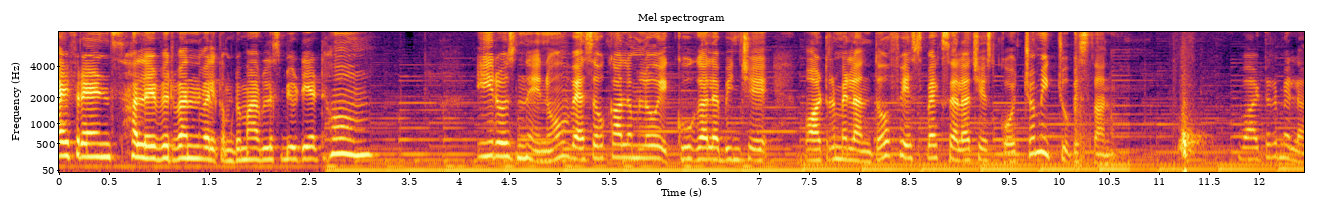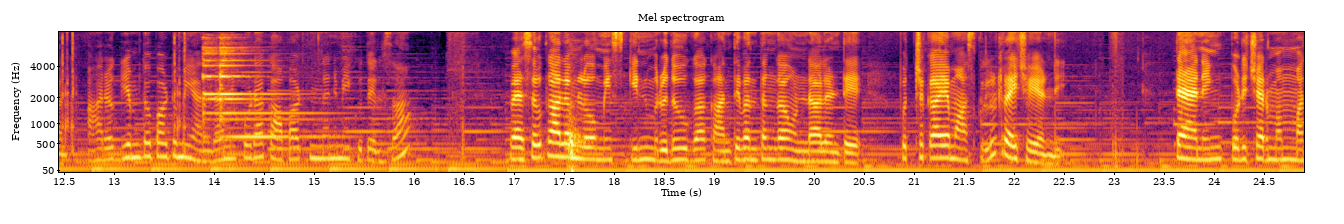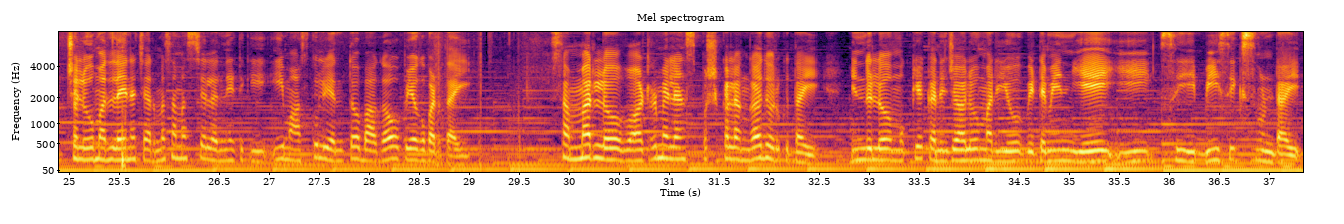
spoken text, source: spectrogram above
Hi friends hello everyone welcome to marvellous beauty at home ఈరోజు నేను వేసవకాలంలో ఎక్కువగా లభించే వాటర్ మెలన్తో ఫేస్ ప్యాక్స్ ఎలా చేసుకోవచ్చో మీకు చూపిస్తాను. వాటర్ మెలన్ ఆరోగ్యంతో పాటు మీ అందాన్ని కూడా కాపాడుతుందని మీకు తెలుసా? వేసవికాలంలో మీ స్కిన్ మృదువుగా కాంతివంతంగా ఉండాలంటే పుచ్చకాయ మాస్కులు ట్రై చేయండి. ట్యానింగ్ పొడి చర్మం మచ్చలు మొదలైన చర్మ సమస్యలన్నిటికీ ఈ మాస్కులు ఎంతో బాగా ఉపయోగపడతాయి. సమ్మర్లో వాటర్ మెలన్స్ పుష్కలంగా దొరుకుతాయి. ఇందులో ముఖ్య ఖనిజాలు మరియు విటమిన్ ఏ ఈ సి బి సిక్స్ ఉంటాయి.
